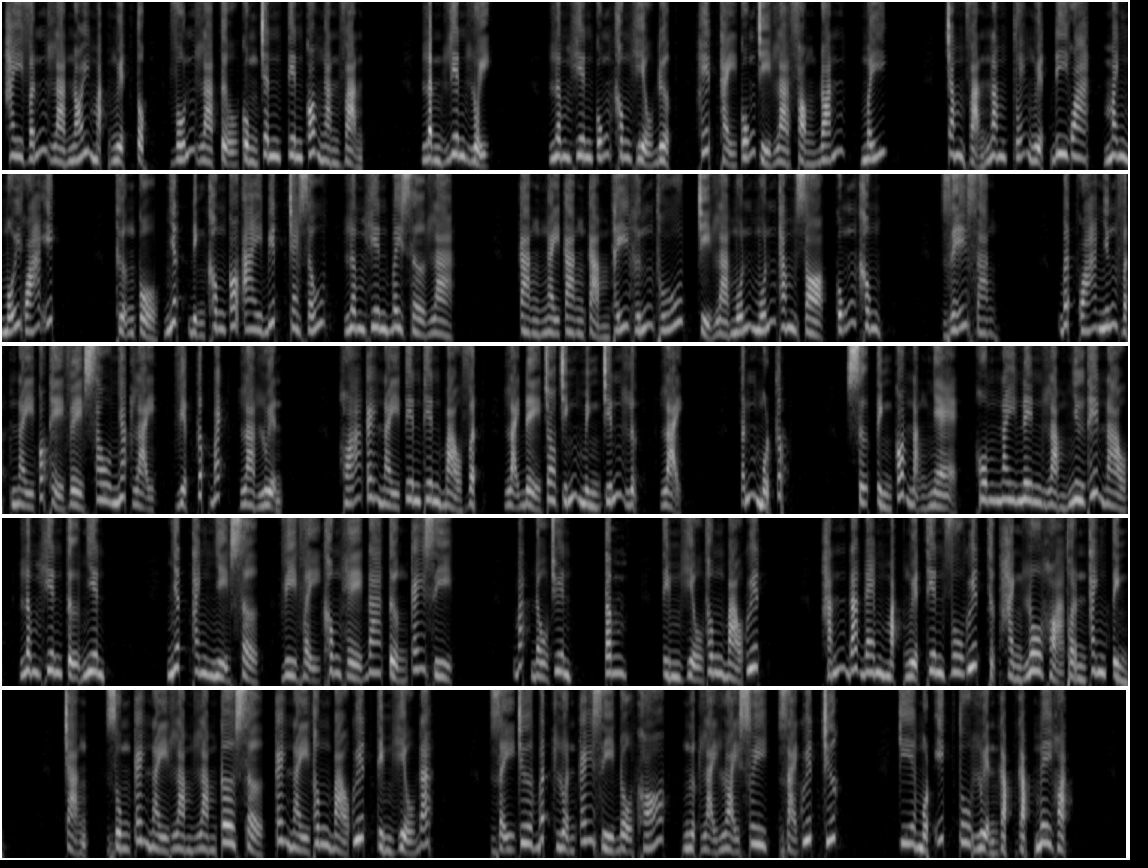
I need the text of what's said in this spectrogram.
Hay vẫn là nói mặt nguyệt tộc, vốn là tự cùng chân tiên có ngàn vạn. Lần liên lụy. Lâm Hiên cũng không hiểu được. Hết thảy cũng chỉ là phỏng đoán mấy. Trăm vạn năm tuế nguyệt đi qua. Manh mối quá ít. Thượng cổ nhất định không có ai biết che giấu. Lâm Hiên bây giờ là. Càng ngày càng cảm thấy hứng thú. Chỉ là muốn muốn thăm dò cũng không. Dễ dàng. Bất quá những vật này có thể về sau nhắc lại. Việc cấp bách là luyện. Hóa cái này tiên thiên bảo vật. Lại để cho chính mình chiến lực. Lại. Tấn một cấp. Sự tình có nặng nhẹ. Hôm nay nên làm như thế nào? Lâm Hiên tự nhiên. Nhất thanh nhị sở. Vì vậy không hề đa tưởng cái gì. Bắt đầu chuyên. Tâm. Tìm hiểu thông bảo quyết. Hắn đã đem mặt Nguyệt Thiên Vu quyết thực hành lô hỏa thuần thanh tình. chẳng Dùng cái này làm làm cơ sở, cái này thông bảo quyết tìm hiểu đã. Dạy chưa bất luận cái gì độ khó, ngược lại loại suy, giải quyết trước. Kia một ít tu luyện gặp gặp mê hoặc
